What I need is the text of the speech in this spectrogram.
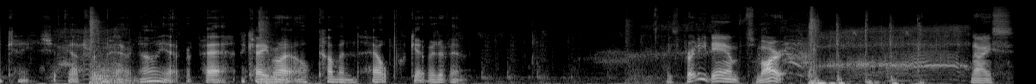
Okay, should be able to repair it now. Yeah, repair. Okay, right. I'll come and help get rid of him. He's pretty damn smart. Nice.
